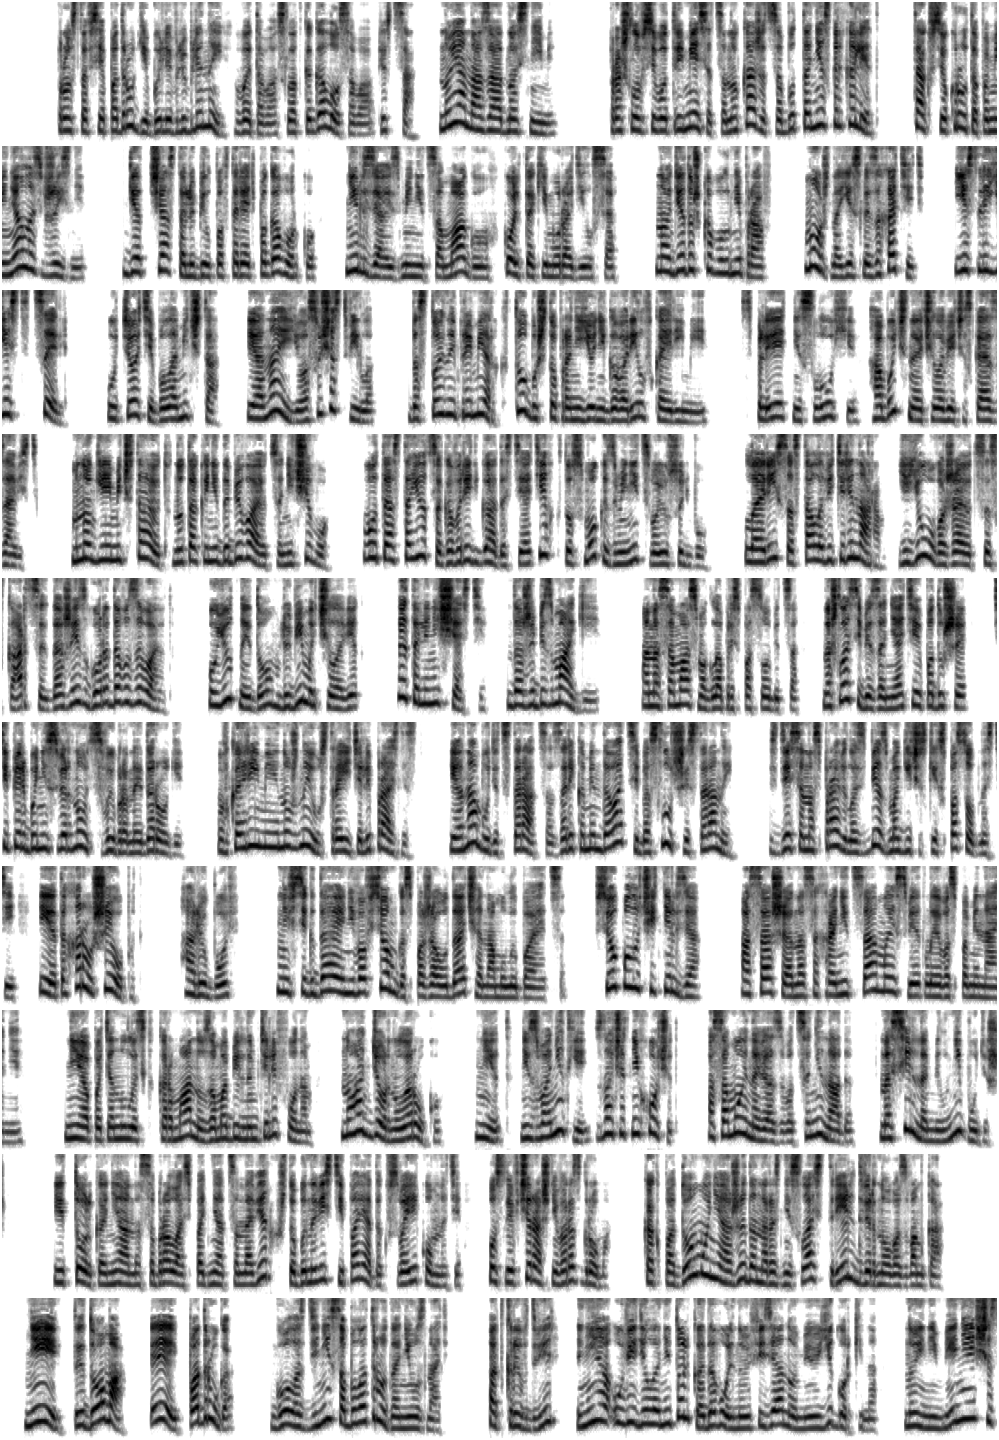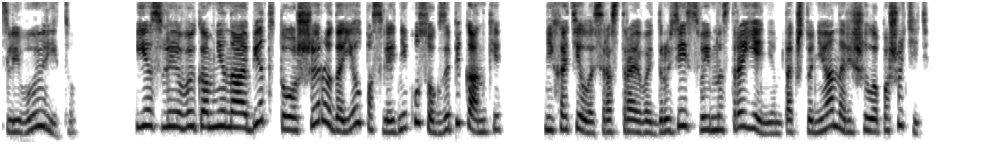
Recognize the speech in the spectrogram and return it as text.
Просто все подруги были влюблены в этого сладкоголосого певца, но и она заодно с ними. Прошло всего три месяца, но кажется, будто несколько лет. Так все круто поменялось в жизни. Дед часто любил повторять поговорку «Нельзя измениться магу, коль таким уродился». Но дедушка был неправ. Можно, если захотеть. Если есть цель. У тети была мечта, и она ее осуществила. Достойный пример, кто бы что про нее не говорил в Кайримии. Сплетни, слухи, обычная человеческая зависть. Многие мечтают, но так и не добиваются ничего. Вот и остается говорить гадости о тех, кто смог изменить свою судьбу. Лариса стала ветеринаром, ее уважают сыскарцы, даже из города вызывают. Уютный дом, любимый человек. Это ли несчастье? Даже без магии. Она сама смогла приспособиться, нашла себе занятие по душе, теперь бы не свернуть с выбранной дороги. В Каримии нужны устроители празднеств, и она будет стараться зарекомендовать себя с лучшей стороны. Здесь она справилась без магических способностей, и это хороший опыт. А любовь? Не всегда и не во всем госпожа удача нам улыбается. Все получить нельзя. А Саше она сохранит самые светлые воспоминания. Ния потянулась к карману за мобильным телефоном, но отдернула руку. Нет, не звонит ей, значит не хочет. А самой навязываться не надо. Насильно мил не будешь. И только Ниана собралась подняться наверх, чтобы навести порядок в своей комнате после вчерашнего разгрома, как по дому неожиданно разнеслась трель дверного звонка. «Ни, ты дома? Эй, подруга, Голос Дениса было трудно не узнать. Открыв дверь, Ния увидела не только довольную физиономию Егоркина, но и не менее счастливую Риту. «Если вы ко мне на обед, то Шеро доел последний кусок запеканки». Не хотелось расстраивать друзей своим настроением, так что Ниана решила пошутить.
